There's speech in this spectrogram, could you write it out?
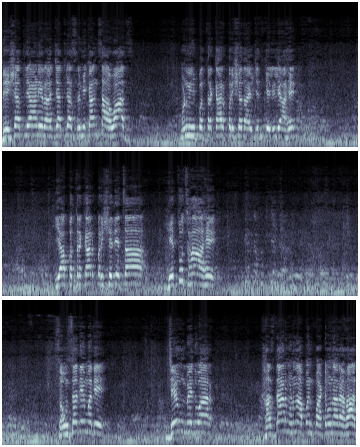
देशातल्या आणि राज्यातल्या श्रमिकांचा आवाज म्हणून ही पत्रकार परिषद आयोजित केलेली आहे. या पत्रकार परिषदेचा हेतूच हा आहे संसदेमध्ये जे उमेदवार खासदार म्हणून आपण पाठवणार आहात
